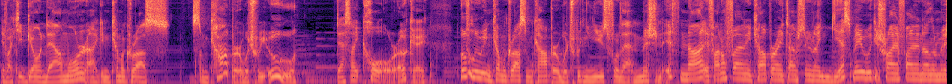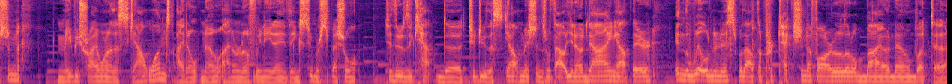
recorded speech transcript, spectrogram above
if I keep going down more, I can come across some copper, which we ooh, dacite coal ore. Okay. Hopefully we can come across some copper which we can use for that mission. If not, if I don't find any copper anytime soon, I guess maybe we could try and find another mission Maybe try one of the scout ones. I don't know. I don't know if we need anything super special to do the, the to do the scout missions without you know dying out there in the wilderness without the protection of our little biodome. But uh,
